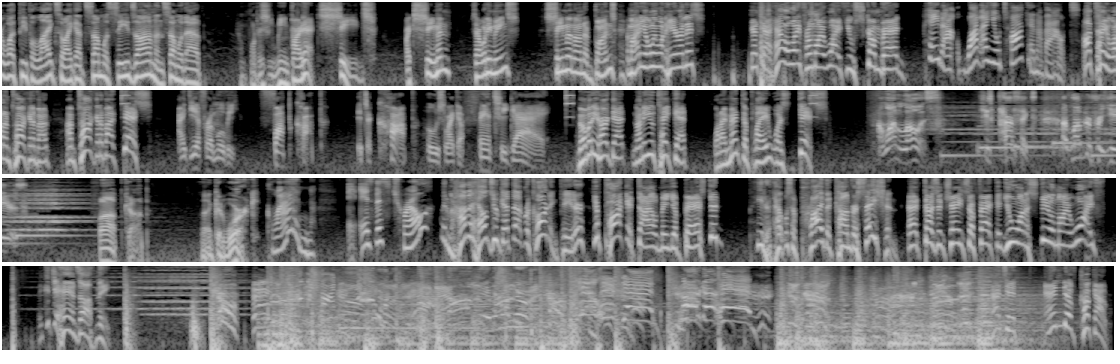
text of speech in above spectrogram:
sure what people like, so I got some with seeds on them and some without. What does he mean by that? Seeds? Like semen? Is that what he means? Semen on her buns? Am I the only one hearing this? Get the hell away from my wife, you scumbag! Peter, what are you talking about? I'll tell you what I'm talking about. I'm talking about this! Idea for a movie. Fop Cop. It's a cop who's like a fancy guy. Nobody heard that. None of you take that. What I meant to play was this. I want Lois. She's perfect. I've loved her for years. Fop Cop. That could work. Glenn, is this true? Wait a minute, how the hell did you get that recording, Peter? You pocket dialed me, you bastard! Peter, that was a private conversation. That doesn't change the fact that you want to steal my wife. Hey, get your hands off me. End of cookout.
